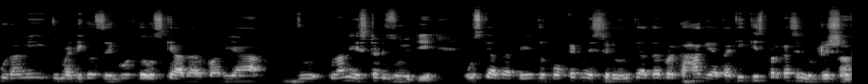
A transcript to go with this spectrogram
पुरानी जो मेडिकल रिकॉर्ड थे उसके आधार पर या जो पुरानी स्टडीज़ हुई थी उसके आधार पर जो पॉकेट में स्टडी उनके आधार पर कहा गया था कि किस प्रकार से न्यूट्रिशन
